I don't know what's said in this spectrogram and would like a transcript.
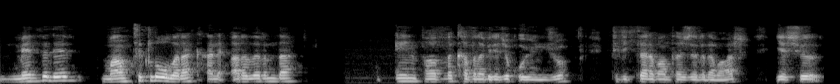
Medvedev mantıklı olarak hani aralarında en fazla kazanabilecek oyuncu. Fiziksel avantajları da var. Yaşı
